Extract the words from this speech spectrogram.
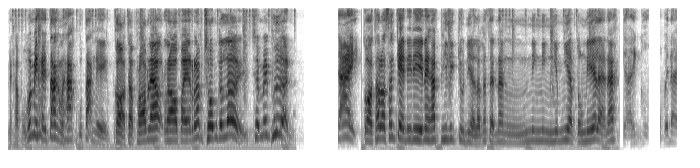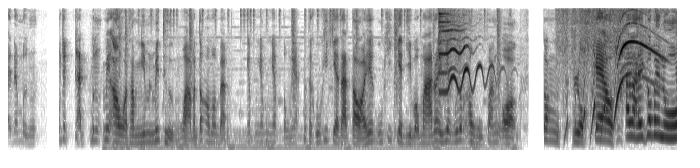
นะครับผมไม่มีใครตั้งหรอกฮะกูตั้งเอง ก็ถ้าพร้อมแล้วเราไปรับชมกันเลยใช่ไหมเพื่อนใช่ก็ถ้าเราสังเกตดีๆนะครับพี่ลิกจูเนียร์เราก็จะนั่งนิ่งๆเงียบๆตรงนี้แหละนะอย่าให้กูไม่ได้นะมึง จะกัดมึงไม่เอาอะทำงี้มันไม่ถึงว่ะมันต้องเอามาแบบเงียบๆๆตรงเนี้ยแต่กูขี้เกียจตัดต่อเฮียกูขี้เกียจหยิบออกมาด้วยเฮียกูต้องเอาหูฟังออก ต้องหลบแก้ว อะไรก็ไม่รู้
